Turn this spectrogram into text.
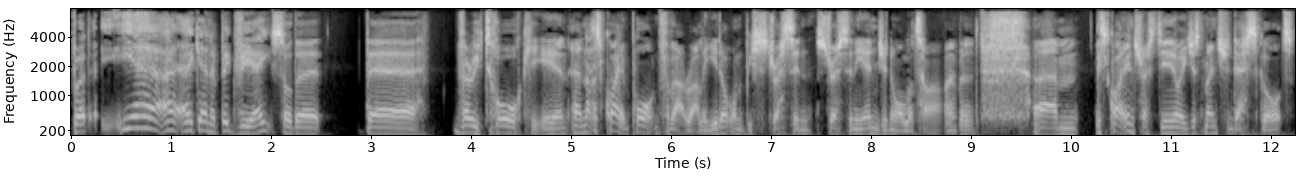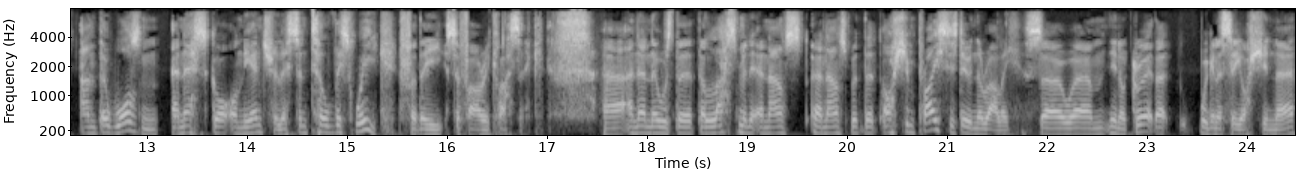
but yeah, again, a big V8, so the they're very torquey, and, and that's quite important for that rally. You don't want to be stressing stressing the engine all the time. And um, it's quite interesting. You know, you just mentioned escorts, and there wasn't an escort on the entry list until this week for the Safari Classic. Uh, and then there was the, the last minute announce, announcement that Osian Pryce is doing the rally. So um, you know, great that we're going to see Osian there,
